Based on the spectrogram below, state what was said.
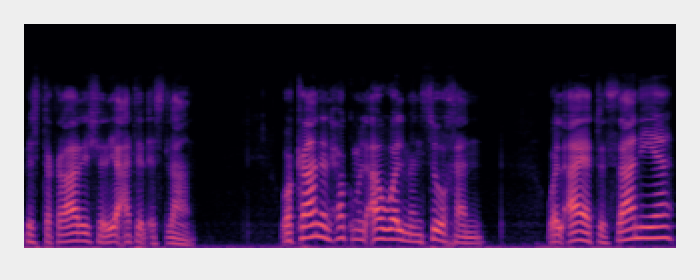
باستقرار شريعة الإسلام. وكان الحكم الأول منسوخا والآية الثانية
